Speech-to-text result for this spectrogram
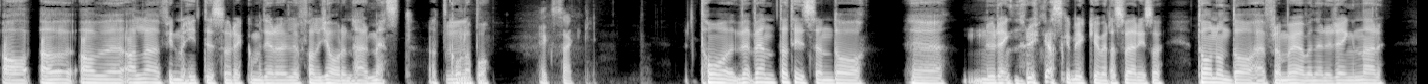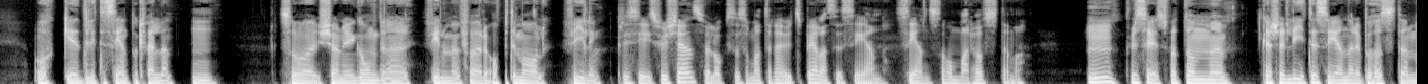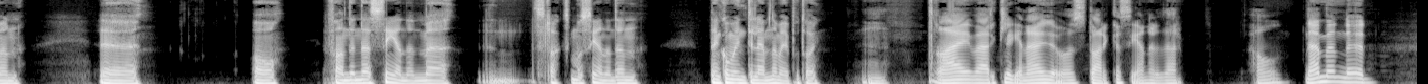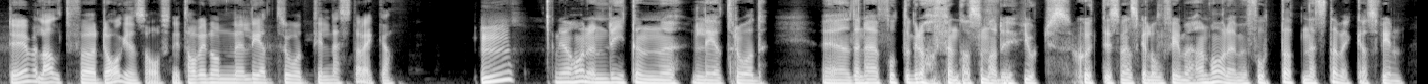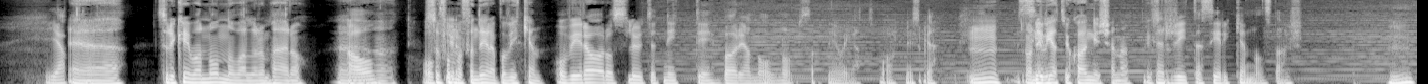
Ja, av, av alla filmer hittills så rekommenderar i alla fall jag den här mest att Mm. kolla på. Exakt. ta, vä- vänta tills en dag. Eh, nu regnar det ju ganska mycket över hela Sverige, så ta någon dag här framöver när det regnar och eh, det är lite sent på kvällen. Mm. Så kör ni igång den här filmen för optimal feeling. Precis, för det känns väl också som att den här utspelar sig sen, sen sommar, hösten. Va? Mm, precis, för att de eh, kanske lite senare på hösten, men eh, ja, fan den där scenen med slagsmålscenen, den, den kommer inte lämna mig på ett tag. Mm. Nej, verkligen. Nej, det var starka scener där. Ja, nej, men eh, det är väl allt för dagens avsnitt. Har vi någon eh, ledtråd till nästa vecka? Mm, jag har en liten eh, ledtråd. Den här fotografen då, som hade gjort 70 svenska långfilmer, han har även fotat nästa veckas film. Ja. Eh, Så det kan ju vara någon av alla de här. Då. Eh, Ja, Så och, får man fundera på vilken. och vi rör oss slutet 90, början 00 så att ni vet vart ni ska Mm. Och ni vet ju genre känner. Liksom. rita cirkeln någonstans. Mm.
